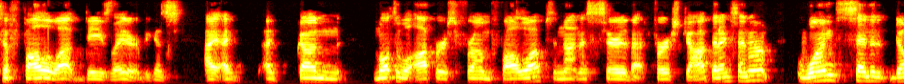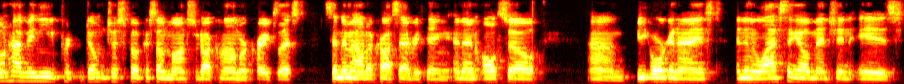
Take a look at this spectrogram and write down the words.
to follow up days later because I, I I've gotten multiple offers from follow ups and not necessarily that first job that I sent out. One, send it, don't have any, don't just focus on monster.com or Craigslist, send them out across everything. And then also um, be organized. And then the last thing I'll mention is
